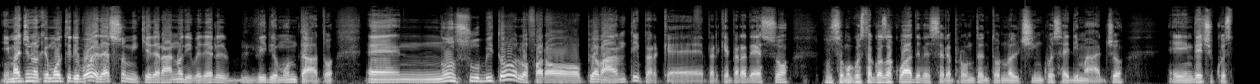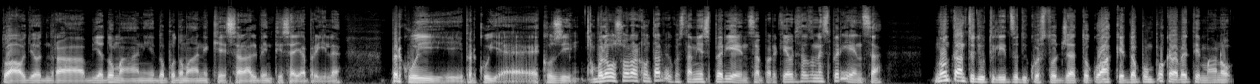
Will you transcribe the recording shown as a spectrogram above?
Immagino che molti di voi adesso mi chiederanno di vedere il video montato. Eh, non subito, lo farò più avanti perché, perché, per adesso insomma, questa cosa qua deve essere pronta intorno al 5-6 di maggio e invece questo audio andrà via domani e dopodomani che sarà il 26 aprile. Per cui, per cui è così. Volevo solo raccontarvi questa mia esperienza, perché è stata un'esperienza non tanto di utilizzo di questo oggetto qua, che dopo un po' che l'avete in mano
